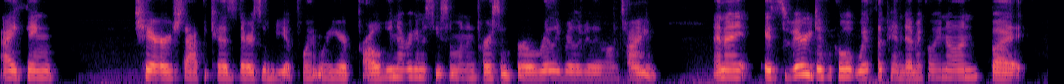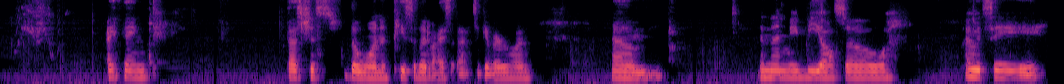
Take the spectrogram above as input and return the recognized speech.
I think cherish that because there's going to be a point where you're probably never going to see someone in person for a really really really long time and I it's very difficult with the pandemic going on but I think that's just the one piece of advice I have to give everyone um and then maybe also I would say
